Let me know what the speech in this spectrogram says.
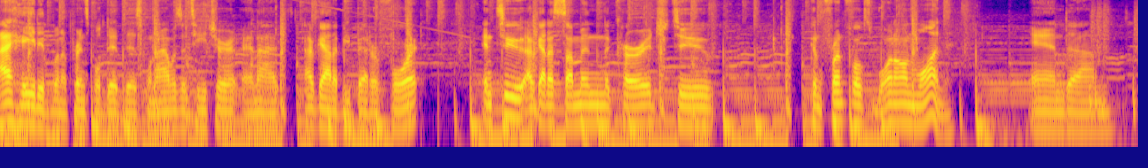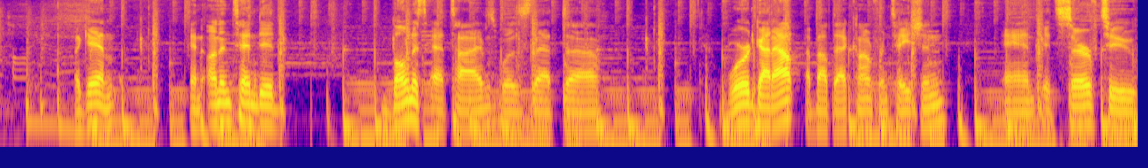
I hated when a principal did this when I was a teacher, and I, I've got to be better for it. And two, I've got to summon the courage to confront folks one on one. And um, again, an unintended bonus at times was that uh, word got out about that confrontation, and it served to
